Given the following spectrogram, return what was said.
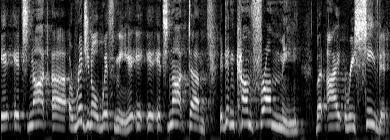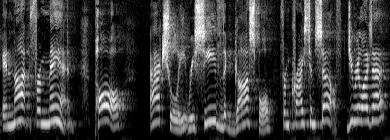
It, it's not uh, original with me. It, it, it's not, um, it didn't come from me, but I received it, and not from man. Paul actually received the gospel from Christ himself. Did you realize that?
